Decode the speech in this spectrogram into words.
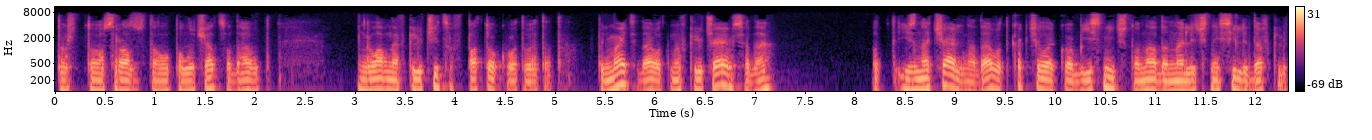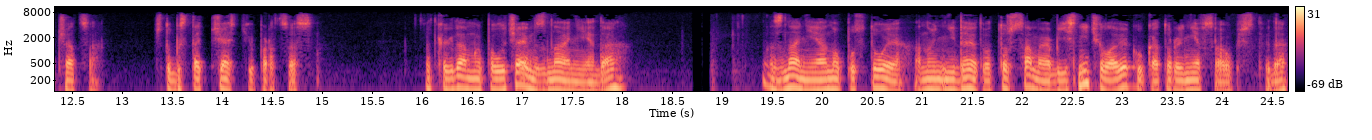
То, что сразу стало получаться, да, вот главное включиться в поток вот в этот. Понимаете, да, вот мы включаемся, да, вот изначально, да, вот как человеку объяснить, что надо на личной силе, да, включаться, чтобы стать частью процесса? Вот когда мы получаем знание, да, знание, оно пустое, оно не дает. Вот то же самое объясни человеку, который не в сообществе, да.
